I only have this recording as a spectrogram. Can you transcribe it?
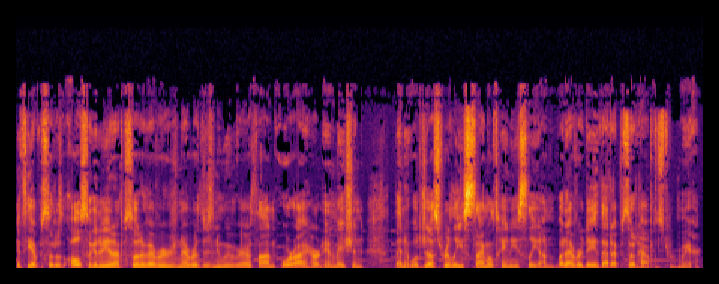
If the episode is also going to be an episode of Every Version Ever, the Disney Movie Marathon, or iHeart Animation, then it will just release simultaneously on whatever day that episode happens to premiere.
